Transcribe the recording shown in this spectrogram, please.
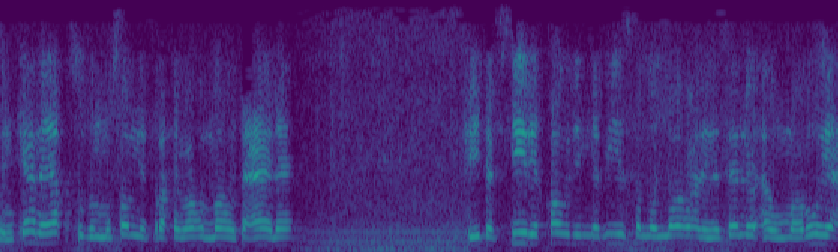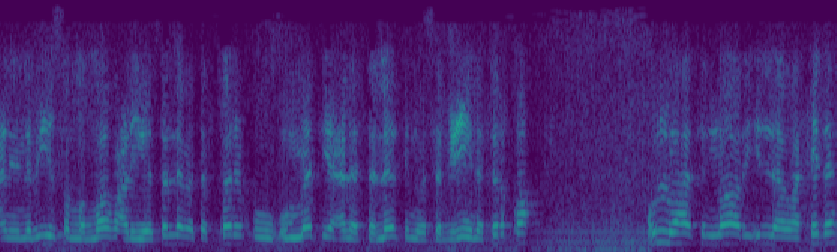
إن كان يقصد المصنف رحمه الله تعالى في تفسير قول النبي صلى الله عليه وسلم أو ما روي عن النبي صلى الله عليه وسلم تفترق أمتي على 73 فرقة كلها في النار إلا واحدة.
